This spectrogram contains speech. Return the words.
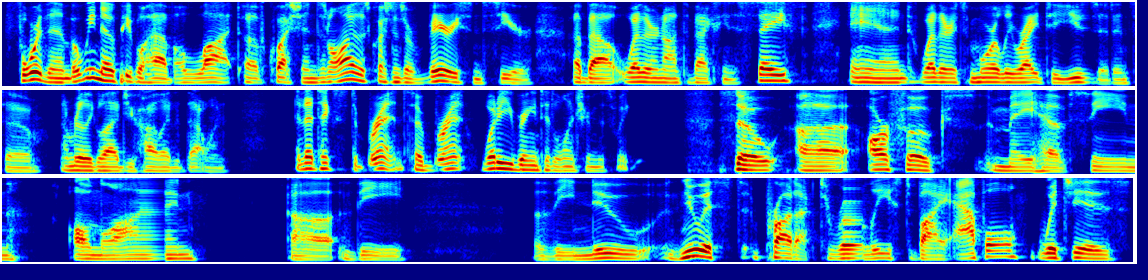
for them, but we know people have a lot of questions, and a lot of those questions are very sincere about whether or not the vaccine is safe and whether it's morally right to use it. And so I'm really glad you highlighted that one. And that takes us to Brent. So, Brent, what are you bringing to the lunchroom this week? So, uh, our folks may have seen online uh, the the new newest product released by Apple, which is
